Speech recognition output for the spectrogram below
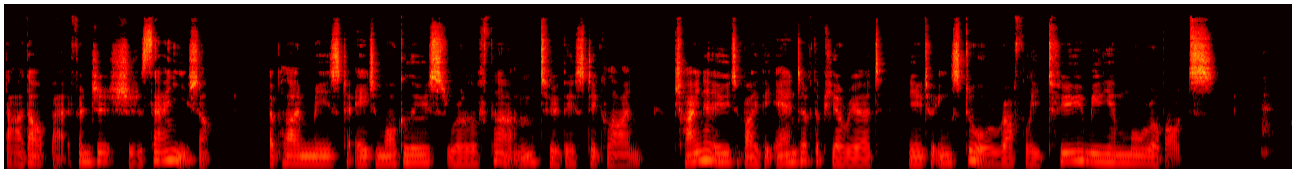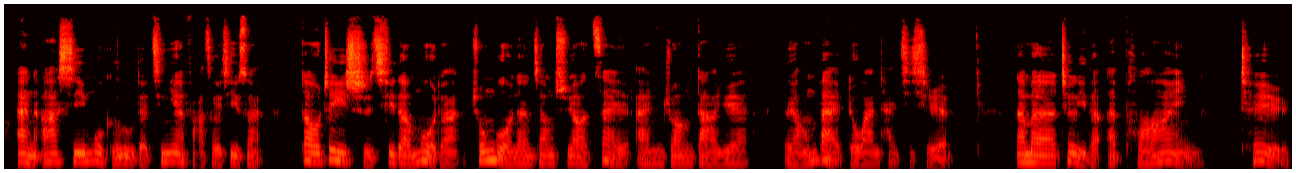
达到百分之十三以上。Apply Mr. Acemoglu's rule of thumb to this decline. China would, by the end of the period, need to install roughly two million more robots. 按阿西莫格鲁的经验法则计算，到这一时期的末端，中国呢将需要再安装大约两百多万台机器人。那么这里的 applying to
